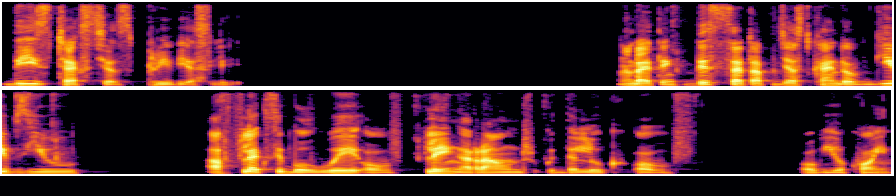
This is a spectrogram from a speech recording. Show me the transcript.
these textures previously. And I think this setup just kind of gives you a flexible way of playing around with the look of, of your coin.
